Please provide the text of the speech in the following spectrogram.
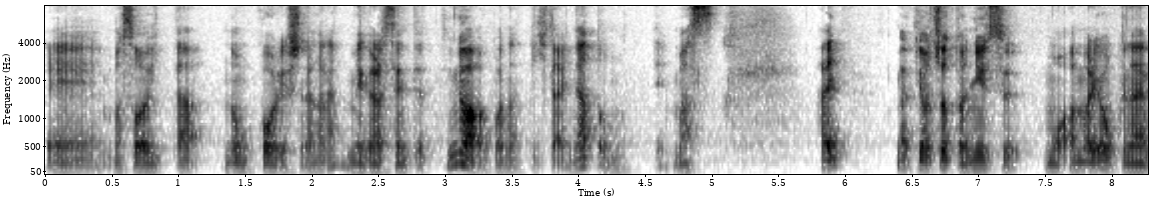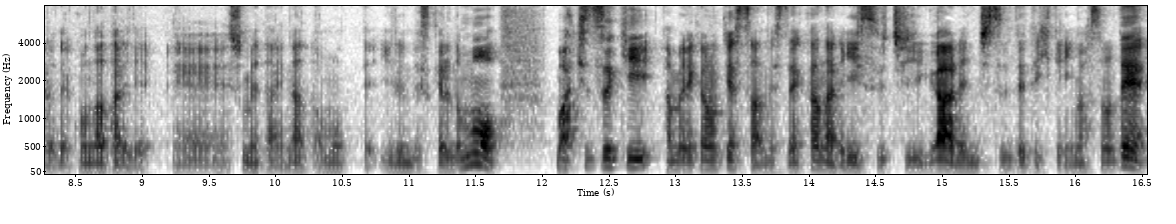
えー、まあ、そういったのを考慮しながら銘柄選定っていうのは行っていきたいなと思っています。はい。まあ、今日ちょっとニュースもあんまり多くないので、この辺りで、えー、締めたいなと思っているんですけれども、まあ、引き続きアメリカの決算ですね、かなりいい数値が連日出てきていますので、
